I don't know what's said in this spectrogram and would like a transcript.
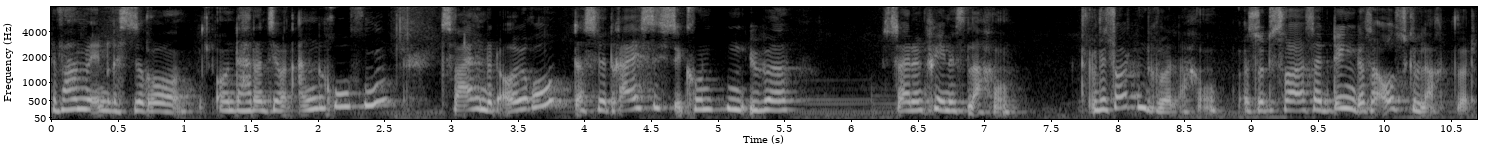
Da waren wir im Restaurant. Und da hat uns jemand angerufen, 200 Euro, dass wir 30 Sekunden über seinen Penis lachen. Wir sollten drüber lachen. Also das war sein Ding, dass er ausgelacht wird.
